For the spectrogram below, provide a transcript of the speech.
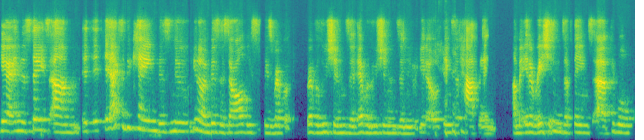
Yeah, in the states, um, it, it, it, actually became this new, you know, in business there are all these these rev- revolutions and evolutions and you know things that happen, um, iterations of things. Uh, people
